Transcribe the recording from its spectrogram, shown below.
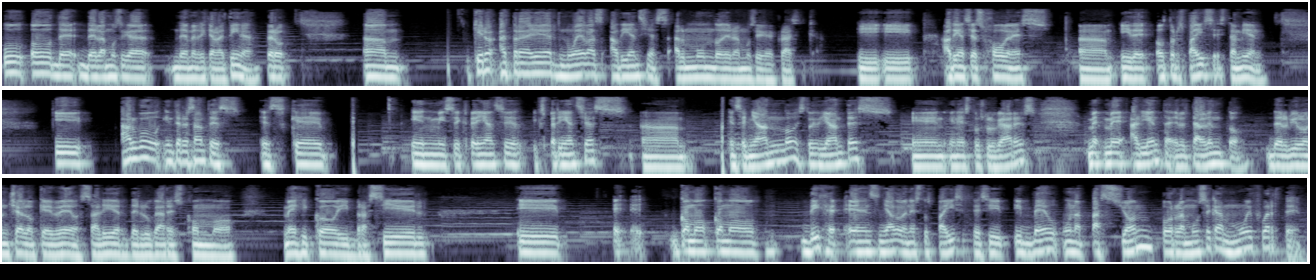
o, de la música de América Latina, pero um, quiero atraer nuevas audiencias al mundo de la música clásica y, audiencias jóvenes um, y de otros países también. Y algo interesante es, es que en mis experiencias, um, enseñando estudiantes en, estos lugares, me, me, alienta el talento del violonchelo que veo salir de lugares como México y Brasil. Y eh, eh, como, como dije, he enseñado en estos países y, y, veo una pasión por la música muy fuerte.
